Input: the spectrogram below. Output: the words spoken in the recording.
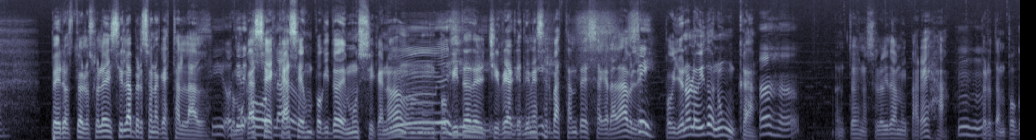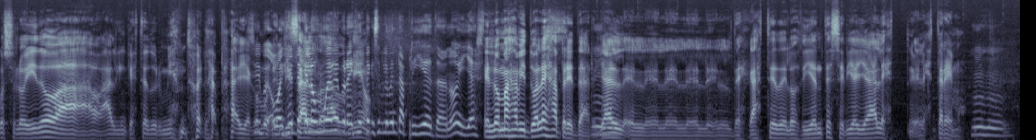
Pero te lo suele decir la persona que está al lado. Como que, haces, que haces un poquito de música, ¿no? un poquito del chirriar, que tiene que ser bastante desagradable. Sí. Porque yo no lo he oído nunca. Ajá. Entonces no se lo he oído a mi pareja, pero tampoco se lo he oído a, alguien que esté durmiendo en la playa. Sí, o hay gente que lo mueve, pero hay gente que simplemente aprieta, ¿no? Y ya es... lo más habitual es apretar. Ya el, el, el, desgaste de los dientes sería ya el, extremo.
